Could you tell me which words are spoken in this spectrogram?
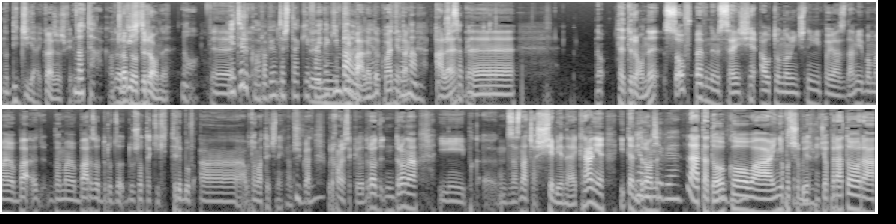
no DJI, kojarzysz firmę? No tak, oczywiście. Robią drony. No, E, nie tylko, robią też takie ym, fajne gimbale, gimbale, nie? dokładnie tak. Ale no, te drony są w pewnym sensie autonomicznymi pojazdami, bo mają, ba, bo mają bardzo dużo, dużo takich trybów a, automatycznych. Na przykład Mhm. uruchamiasz takiego dro, drona i zaznaczasz siebie na ekranie i ten I on dron ciebie... lata dookoła i nie Obserwuje. potrzebujesz mieć operatora.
